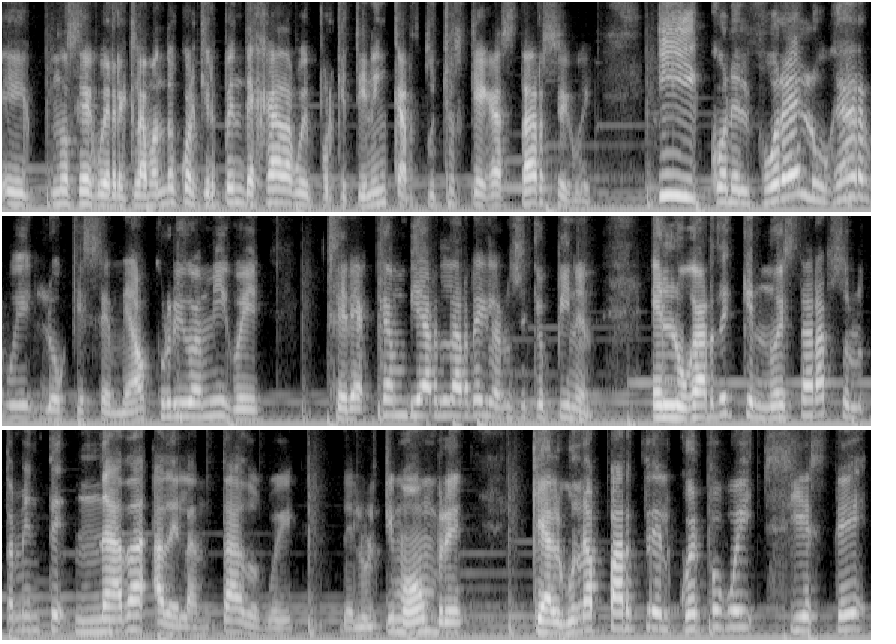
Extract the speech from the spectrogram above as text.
eh, no sé, güey, reclamando cualquier pendejada, güey, porque tienen cartuchos que gastarse, güey. Y con el fuera de lugar, güey, lo que se me ha ocurrido a mí, güey, sería cambiar la regla, no sé qué opinen. En lugar de que no estar absolutamente nada adelantado, güey, del último hombre, que alguna parte del cuerpo, güey, sí esté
